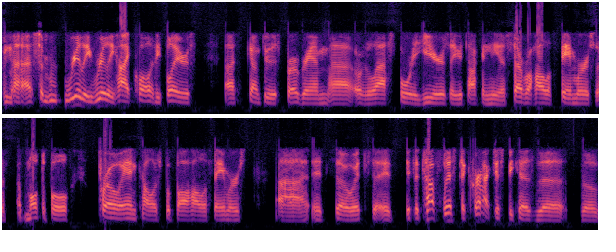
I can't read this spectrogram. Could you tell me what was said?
some uh, some really really high quality players uh, come through this program uh, over the last 40 years. You're talking, you know, several Hall of Famers, of, of multiple pro and college football Hall of Famers. Uh, it's so it's it, it's a tough list to crack just because the the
